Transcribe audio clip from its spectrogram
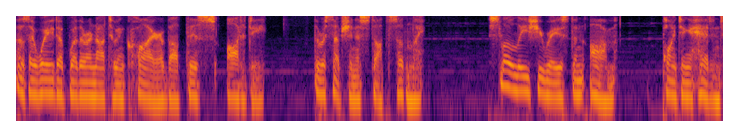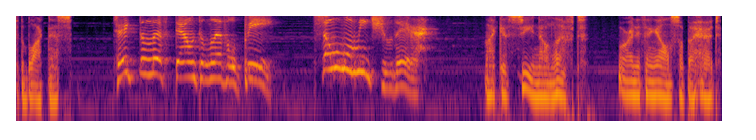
As I weighed up whether or not to inquire about this oddity, the receptionist stopped suddenly. Slowly, she raised an arm, pointing ahead into the blackness. Take the lift down to level B. Someone will meet you there. I could see no lift or anything else up ahead,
